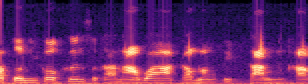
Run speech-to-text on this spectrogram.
ครับตอนนี้ก็ขึ้นสถานะว่ากำลังติดตั้งครับ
